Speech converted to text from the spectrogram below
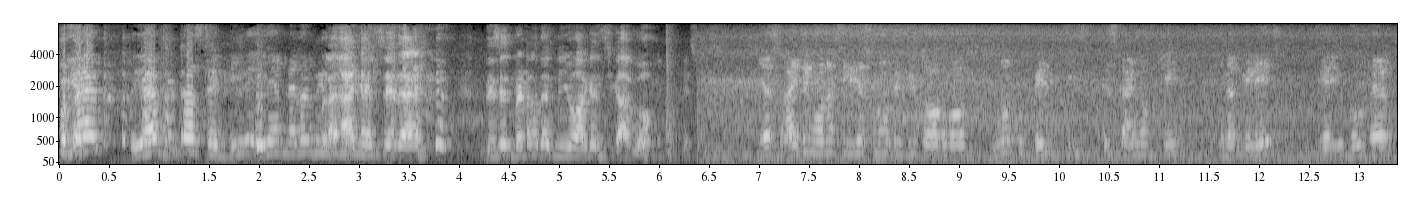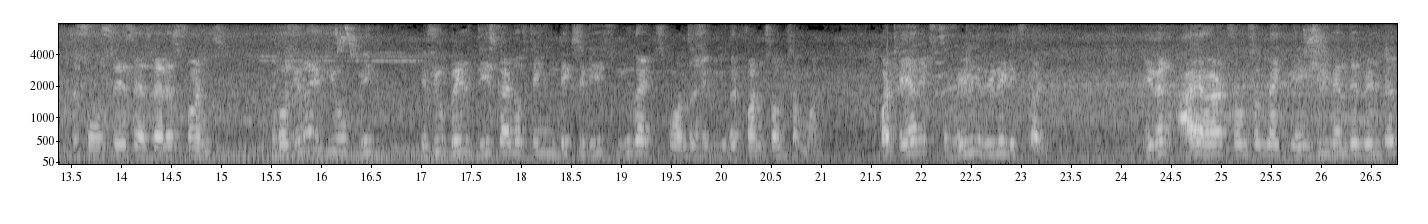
You have, you have to trust him. He, he have never been. but I, I can say that this is better than New York and Chicago. Yes, I think on a serious note, if you talk about you know to build these this kind of thing in a village where you don't have resources as well as funds, because you know if you big if you build these kind of thing in big cities, you get sponsorship, you get funds from someone. But here it's really really difficult. Even I heard from some like initially when they built it,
